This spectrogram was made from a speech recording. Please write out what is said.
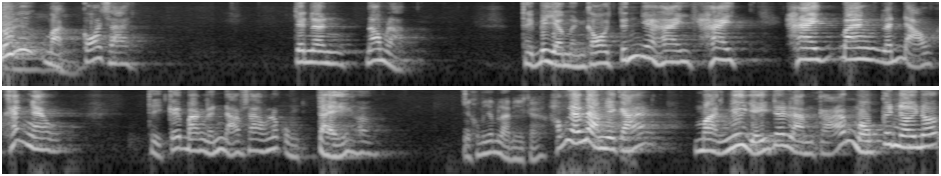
đúng mà có sai. Cho nên nó không làm. Thì bây giờ mình coi tính với hai hai hai ban lãnh đạo khác nhau thì cái ban lãnh đạo sau nó còn tệ hơn. Nhưng không dám làm gì cả. Không dám làm gì cả. Mà như vậy nó làm cả một cái nơi đó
